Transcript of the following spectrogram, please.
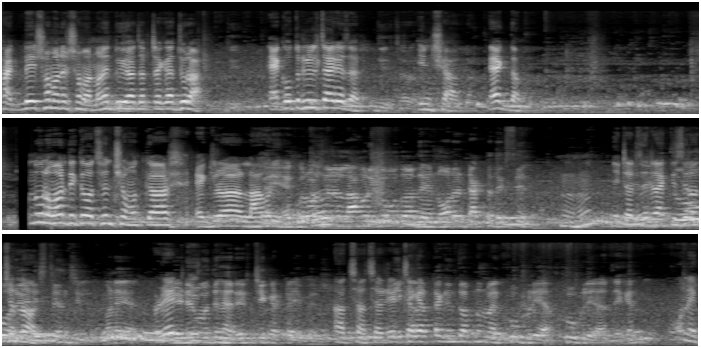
থাকবে সমানের সমান মানে দুই হাজার টাকা জোড়া। একত্রে নিলে চার হাজার। ইনশাআল্লাহ একদম। আমার দেখতে পাচ্ছেন চমৎকার এক জোড়া লাহোরি কবুতর। নরের ডাকটা দেখছেন? এটা যেটা রাখতেছে হচ্ছে নর। মানে এর মধ্যে হ্যাঁ রেড চেকার টাইপের আচ্ছা আচ্ছা রেড এই কিন্তু আপনার ভাই খুব রেয়ার খুব রেয়ার দেখেন। অনেক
